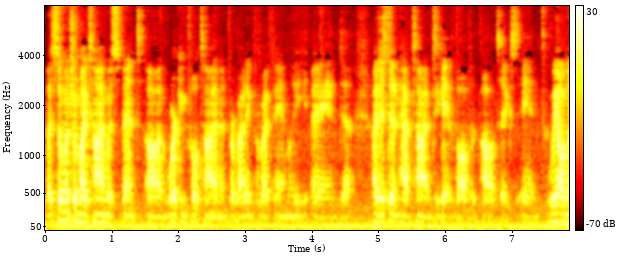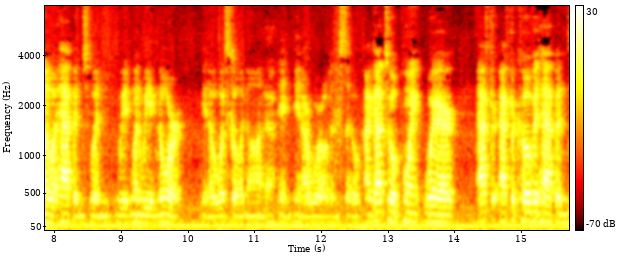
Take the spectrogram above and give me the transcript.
But so much of my time was spent on working full-time and providing for my family, and uh, I just didn't have time to get involved in politics. And we all know what happens when we when we ignore, you know, what's going on Yeah. in, in our world. And so I got to a point where after after COVID happened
